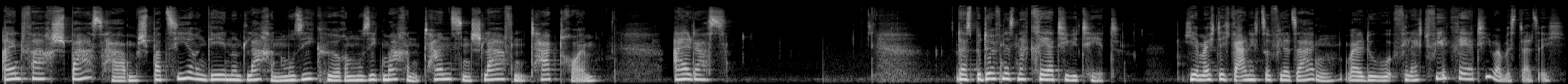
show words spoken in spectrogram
Einfach Spaß haben, spazieren gehen und lachen, Musik hören, Musik machen, tanzen, schlafen, Tagträumen. All das. Das Bedürfnis nach Kreativität, hier möchte ich gar nicht so viel sagen, weil du vielleicht viel kreativer bist als ich.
